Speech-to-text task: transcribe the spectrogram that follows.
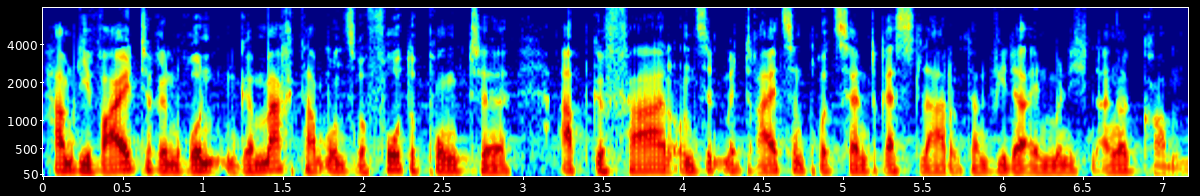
haben die weiteren Runden gemacht, haben unsere Fotopunkte abgefahren und sind mit 13% Restladung dann wieder in München angekommen.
